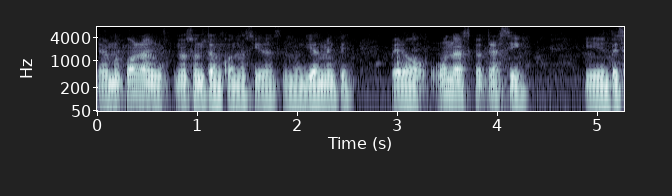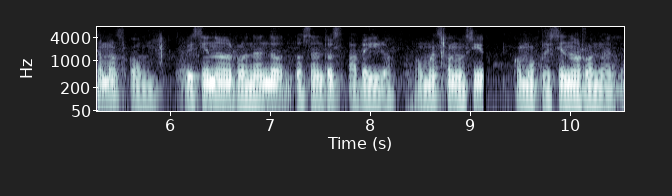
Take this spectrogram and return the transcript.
y a lo mejor no son tan conocidas mundialmente, pero unas que otras sí. Y empezamos con Cristiano Ronaldo dos Santos Aveiro, o más conocido como Cristiano Ronaldo.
